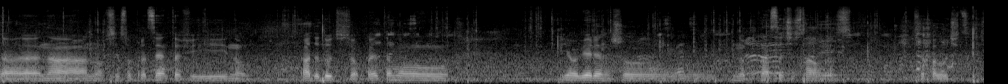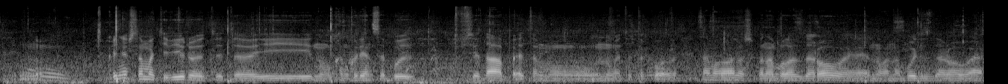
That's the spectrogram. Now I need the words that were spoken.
на ну, все сто процентов и ну, отдадут все. Поэтому я уверен, что ну, 15 числа у нас все получится. Ну, конечно, мотивирует это, и ну, конкуренция будет всегда, поэтому ну, это такое. Самое главное, чтобы она была здоровая, ну, она будет здоровая.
